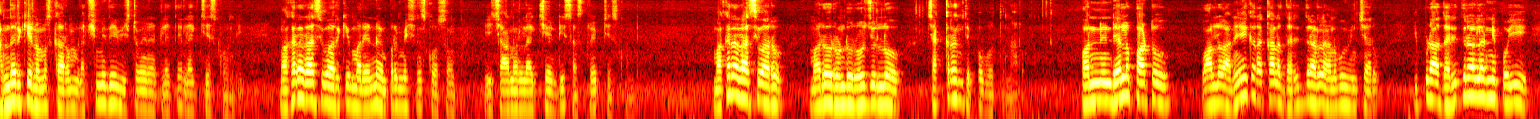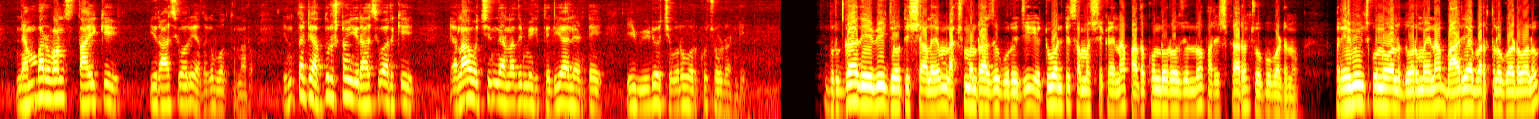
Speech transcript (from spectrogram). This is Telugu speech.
అందరికీ నమస్కారం. లక్ష్మీదేవి ఇష్టమైనట్లయితే లైక్ చేసుకోండి. మకర రాశి వారికి మరెన్నో ఇన్ఫర్మేషన్స్ కోసం ఈ ఛానల్ లైక్ చేయండి సబ్స్క్రైబ్ చేసుకోండి. మకర రాశి వారు మరో రెండు రోజుల్లో చక్రం తిప్పబోతున్నారు. పన్నెండేళ్ళ పాటు వాళ్ళు అనేక రకాల దరిద్రాలను అనుభవించారు. ఇప్పుడు ఆ దరిద్రాలన్నీ పోయి నెంబర్ వన్ స్థాయికి ఈ రాశివారు ఎదగబోతున్నారు. ఇంతటి అదృష్టం ఈ రాశివారికి ఎలా వచ్చింది అన్నది మీకు తెలియాలి అంటే ఈ వీడియో చివరి వరకు చూడండి. దుర్గాదేవి జ్యోతిష్యాలయం లక్ష్మణరాజు గురూజీ ఎటువంటి సమస్యకైనా పదకొండు రోజుల్లో పరిష్కారం చూపబడను. ప్రేమించుకున్న వాళ్ళు దూరమైన భార్యాభర్తల గొడవలు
